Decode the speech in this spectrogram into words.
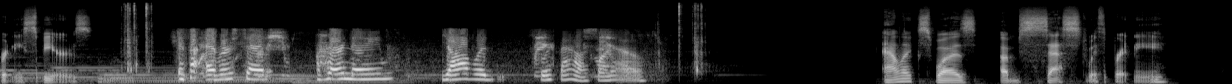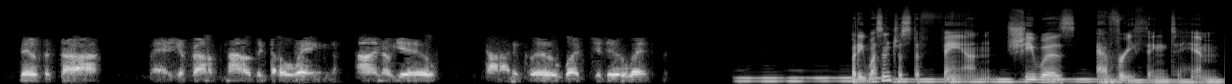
Britney Spears. If I ever said her name, y'all would flip out, I know. Alex was obsessed with Britney. There's a thought where you from, how's it going? I know you, got a clue what you're doing. But he wasn't just a fan, she was everything to him.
